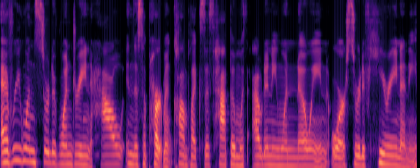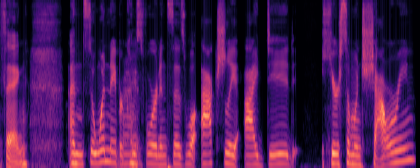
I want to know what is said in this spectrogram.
everyone's sort of wondering how in this apartment complex this happened without anyone knowing or sort of hearing anything. And so one neighbor comes forward and says, "Well, actually, I did hear someone showering."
